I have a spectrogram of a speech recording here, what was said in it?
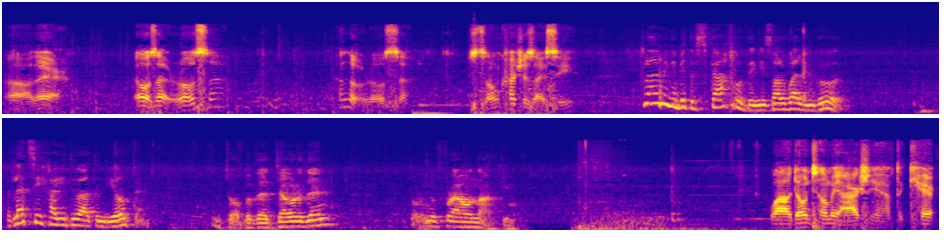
Oh, there. Oh, is that Rosa? Hello, Rosa. Still on crutches, I see. Climbing a bit of scaffolding is all well and good. But let's see how you do out in the open. On top of that tower then? Torno fra un attimo. Wow, don't tell me I actually have to care.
